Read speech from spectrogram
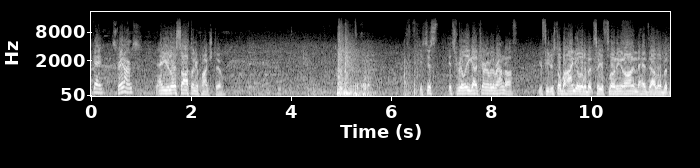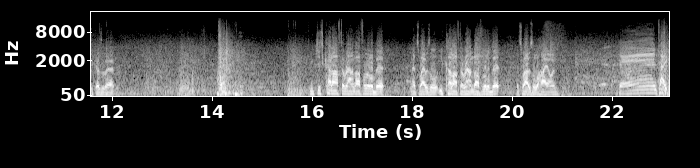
Okay, straight arms. And you're a little soft on your punch too. It's just, it's really, you gotta turn over the round off. Your feet are still behind you a little bit, so you're floating it on and the head's out a little bit because of that. You just cut off the round off a little bit. That's why I was a little, you cut off the round off a little bit. That's why I was a little high on. And tight.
